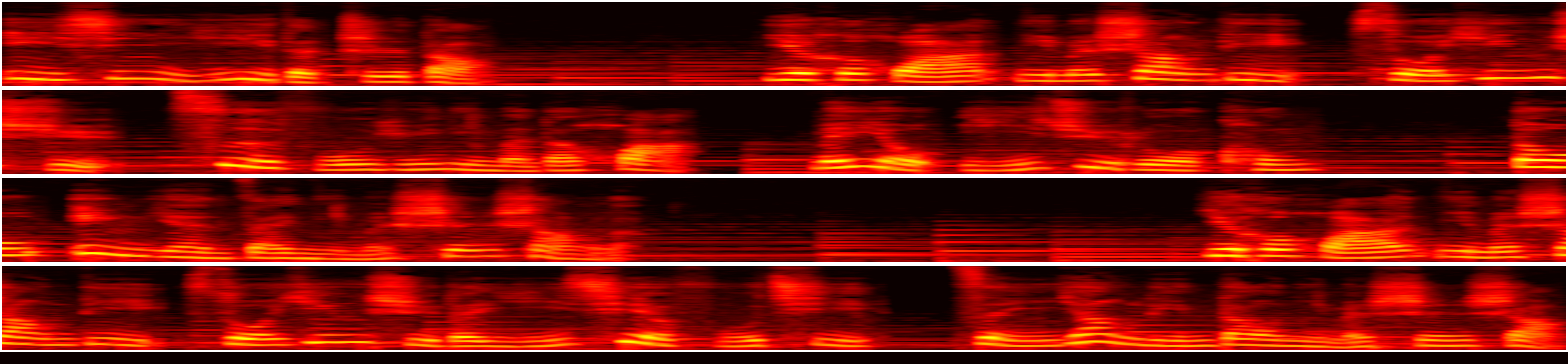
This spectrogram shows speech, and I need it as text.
一心一意的知道，耶和华你们上帝所应许赐福于你们的话，没有一句落空，都应验在你们身上了。耶和华你们上帝所应许的一切福气，怎样临到你们身上，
